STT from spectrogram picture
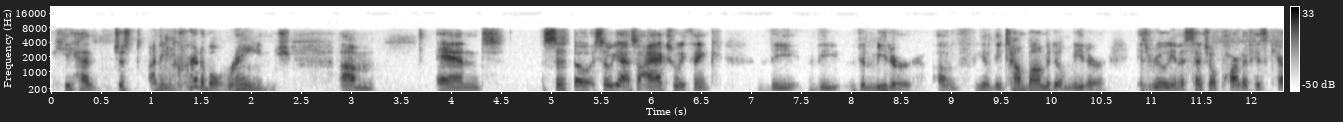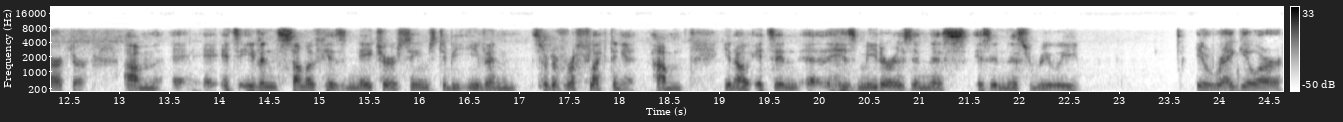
he had just an incredible range, um, and so so yeah. So I actually think the the the meter of you know the Tom Bombadil meter is really an essential part of his character. Um, it's even some of his nature seems to be even sort of reflecting it. Um, you know, it's in uh, his meter is in this is in this really irregular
